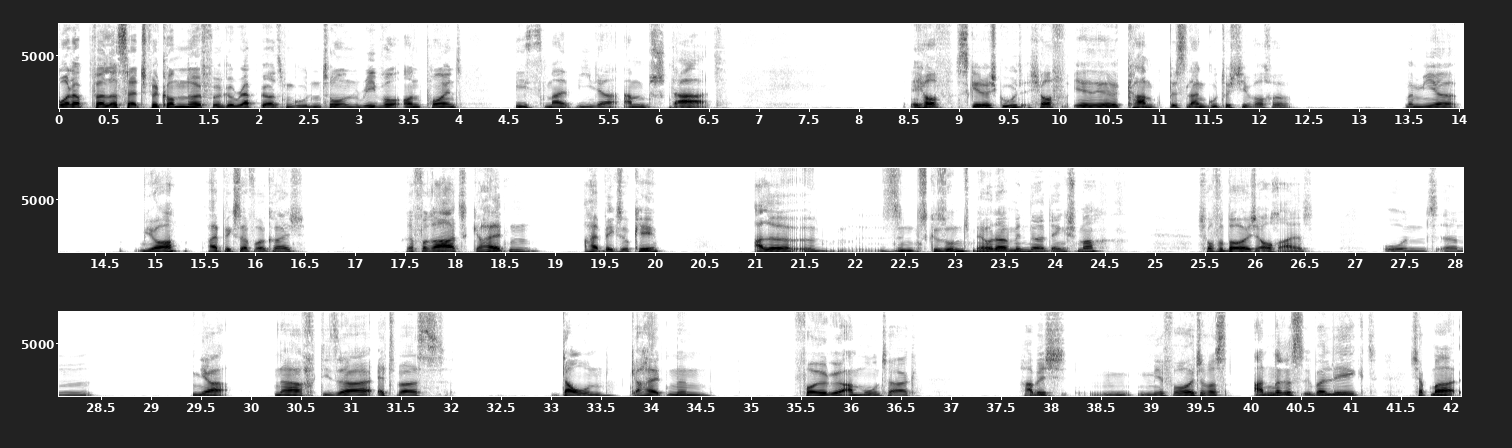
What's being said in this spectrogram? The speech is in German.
What up, fellas? Herzlich willkommen, neue Folge Rap Girls mit guten Ton. Revo on Point ist mal wieder am Start. Ich hoffe, es geht euch gut. Ich hoffe, ihr kamt bislang gut durch die Woche. Bei mir, ja, halbwegs erfolgreich. Referat gehalten, halbwegs okay. Alle äh, sind gesund, mehr oder minder, denke ich mal. Ich hoffe bei euch auch alles. Und ähm, ja, nach dieser etwas down gehaltenen Folge am Montag habe ich mir für heute was anderes überlegt. Ich habe mal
